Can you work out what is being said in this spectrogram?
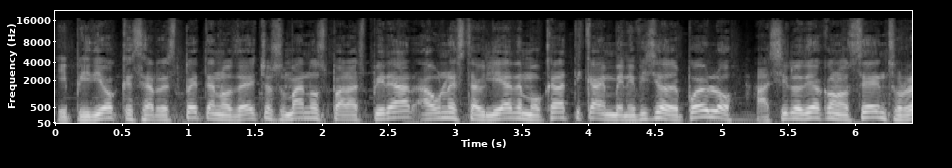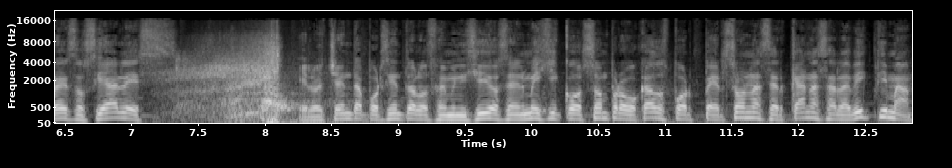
y pidió que se respeten los derechos humanos para aspirar a una estabilidad democrática en beneficio del pueblo. Así lo dio a conocer en sus redes sociales. El 80% de los feminicidios en México son provocados por personas cercanas a la víctima.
